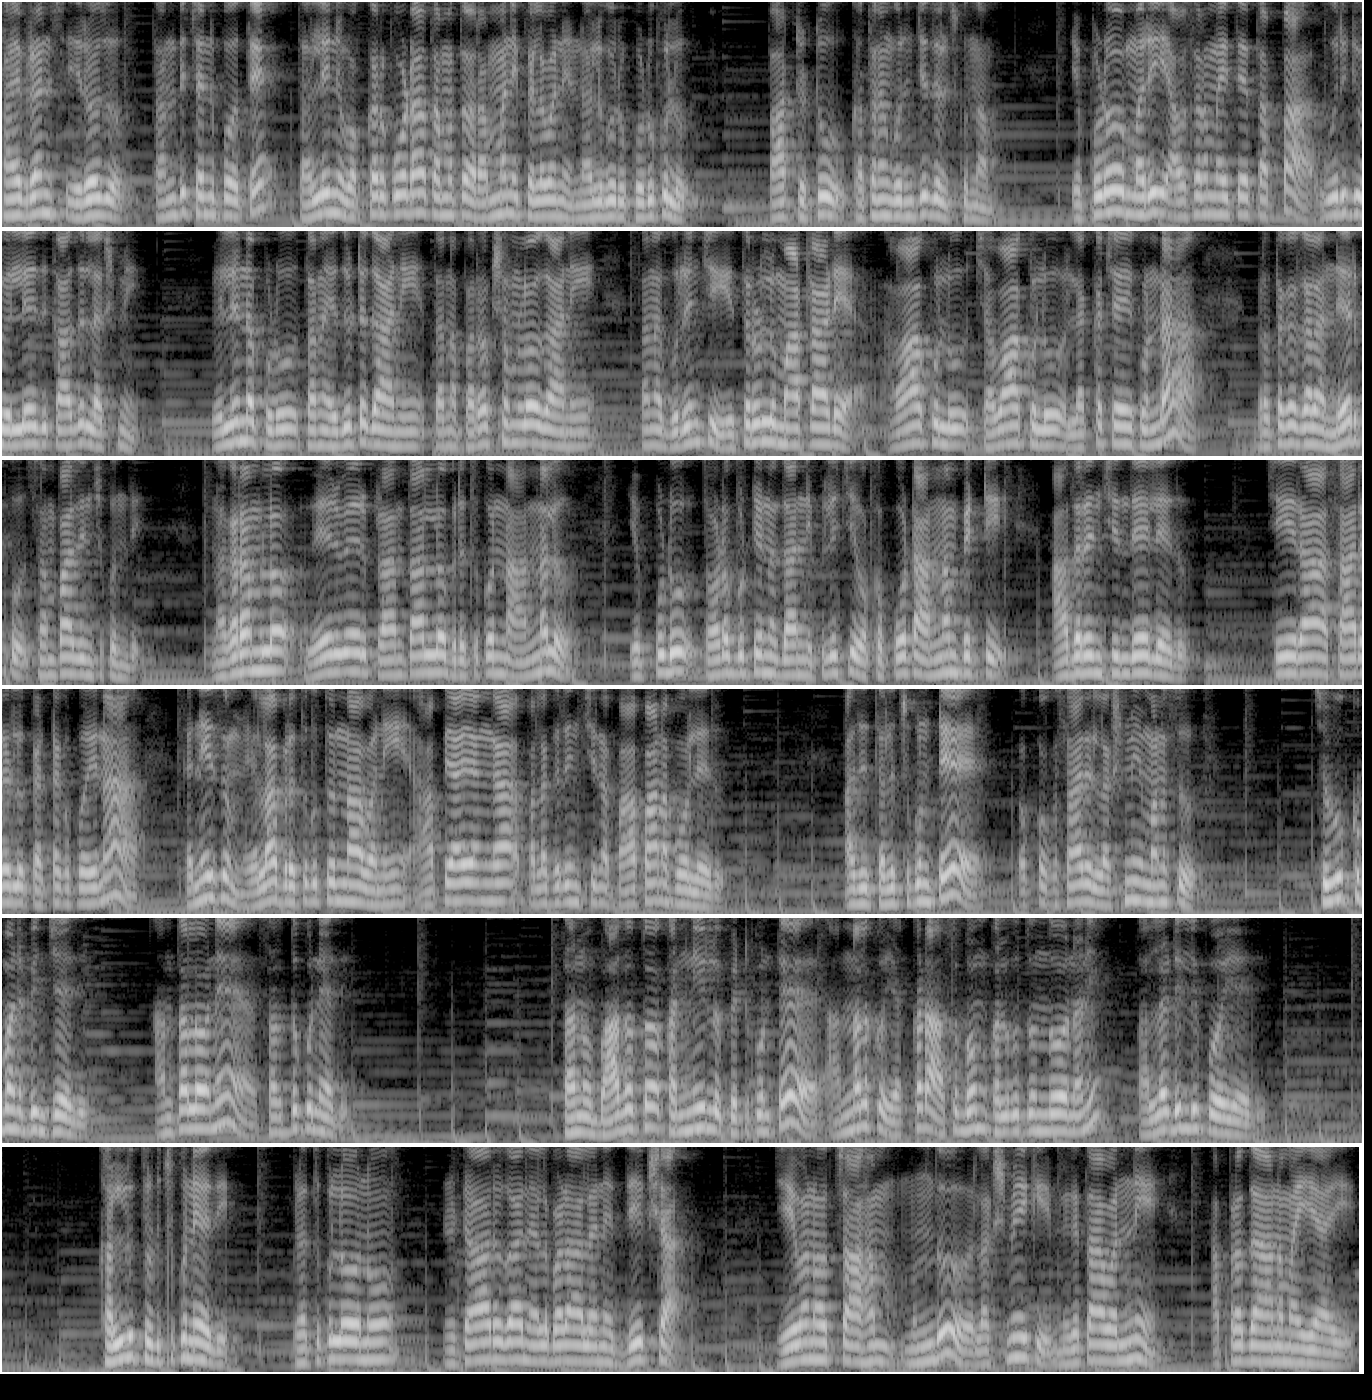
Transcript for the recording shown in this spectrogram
Hi friends ఈరోజు తండ్రి చనిపోతే తల్లిని ఒక్కరు కూడా తమతో రమ్మని పిలవని నలుగురు కొడుకులు. పార్ట్ టూ కథనం గురించి తెలుసుకుందాం. ఎప్పుడో మరీ అవసరమైతే తప్ప ఊరికి వెళ్ళేది కాదు లక్ష్మి. వెళ్ళినప్పుడు తన ఎదుట కానీ తన పరోక్షంలో కానీ తన గురించి ఇతరులు మాట్లాడే అవాకులు చవాకులు లెక్క చేయకుండా బ్రతకగల నేర్పు సంపాదించుకుంది. నగరంలో వేరువేరు ప్రాంతాల్లో బ్రతుకున్న అన్నలు ఎప్పుడూ తోడబుట్టిన దాన్ని పిలిచి ఒక పూట అన్నం పెట్టి ఆదరించిందే లేదు. చీర సారెలు పెట్టకపోయినా కనీసం ఎలా బ్రతుకుతున్నావని ఆప్యాయంగా పలకరించిన పాపాన పోలేదు. అది తలుచుకుంటే ఒక్కొక్కసారి లక్ష్మీ మనసు చివుక్కుమనిపించేది. అంతలోనే సర్దుకునేది. తను బాధతో కన్నీళ్ళు పెట్టుకుంటే అన్నలకు ఎక్కడ అశుభం కలుగుతుందోనని తల్లడిల్లిపోయేది. కళ్ళు తుడుచుకునేది. బ్రతుకులోనూ నిటారుగా నిలబడాలనే దీక్ష జీవనోత్సాహం ముందు లక్ష్మికి మిగతావన్నీ అప్రధానమయ్యాయి.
